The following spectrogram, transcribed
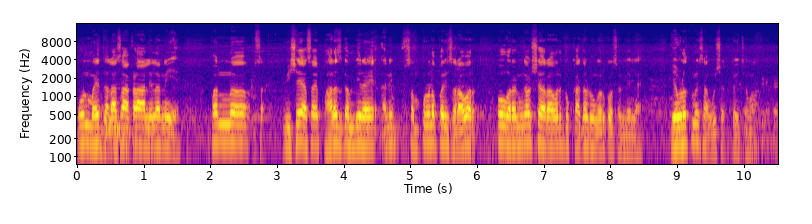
कोण माहीत झाला असा आकडा आलेला नाही आहे पण स- विषय असा आहे फारच गंभीर आहे आणि संपूर्ण परिसरावर व वरणगाव शहरावर दुःखाचा डोंगर कोसळलेला आहे. एवढंच मी सांगू शकतो याच्यामध्ये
